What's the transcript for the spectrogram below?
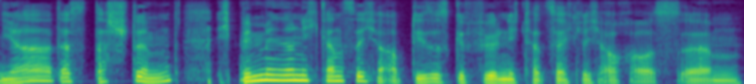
Ja, das, das stimmt. Ich bin mir nur nicht ganz sicher, ob dieses Gefühl nicht tatsächlich auch aus, ähm,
